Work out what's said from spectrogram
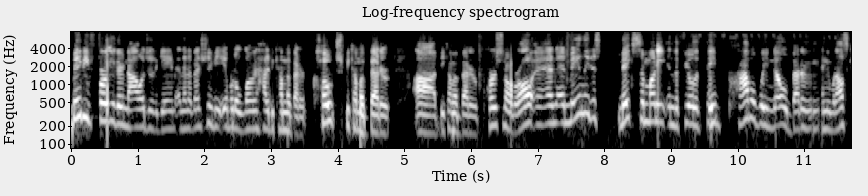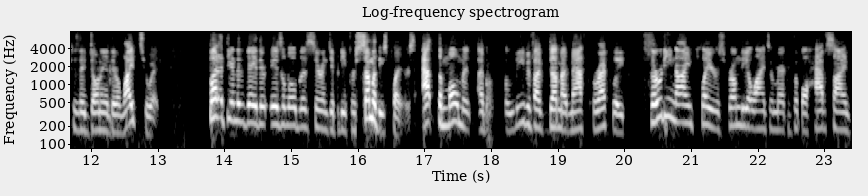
maybe further their knowledge of the game, and then eventually be able to learn how to become a better coach, become a better, uh, become a better person overall, and and mainly just make some money in the field that they probably know better than anyone else because they've donated their life to it. But at the end of the day, there is a little bit of serendipity for some of these players. At the moment, I believe if I've done my math correctly, 39 players from the Alliance of American Football have signed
